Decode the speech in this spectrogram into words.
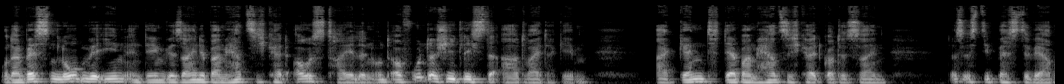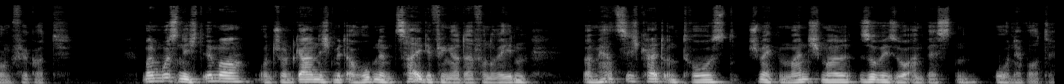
Und am besten loben wir ihn, indem wir seine Barmherzigkeit austeilen und auf unterschiedlichste Art weitergeben. Agent der Barmherzigkeit Gottes sein, das ist die beste Werbung für Gott. Man muss nicht immer und schon gar nicht mit erhobenem Zeigefinger davon reden, Barmherzigkeit und Trost schmecken manchmal sowieso am besten ohne Worte.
